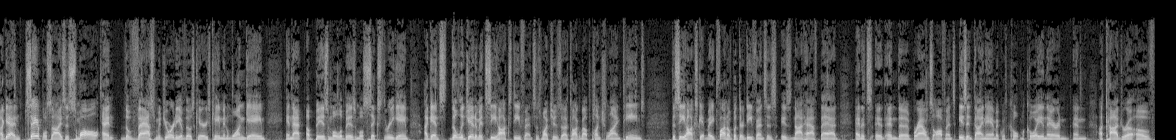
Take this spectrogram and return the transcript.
again, sample size is small, and the vast majority of those carries came in one game in that abysmal, abysmal 6 3 game against the legitimate Seahawks defense. As much as I talk about punchline teams, the Seahawks get made fun of, but their defense is, is not half bad, and it's and, and the Browns' offense isn't dynamic with Colt McCoy in there and, and a cadre of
